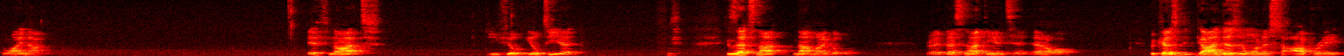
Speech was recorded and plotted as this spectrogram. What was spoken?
why not? If not, do you feel guilty yet? Because that's not, not my goal, right? That's not the intent at all. Because God doesn't want us to operate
